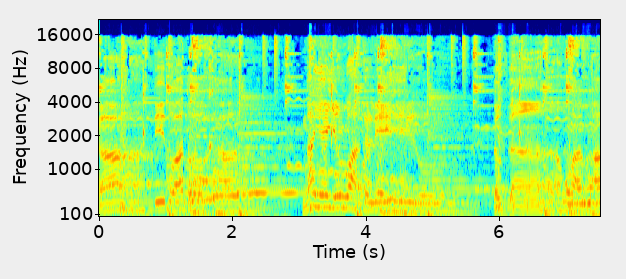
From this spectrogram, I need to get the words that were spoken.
ငါတည်သွားသောခါငါရဲ့ရုပ်ဝကလေးကိုတုတ်တန်အဝမှာ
